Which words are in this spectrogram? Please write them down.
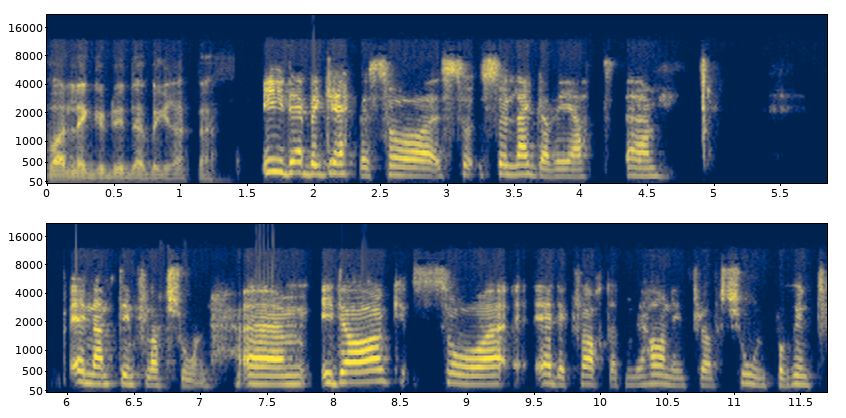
hva legger du i det begrepet? I det begrepet så, så, så legger vi at um, Jeg nevnte inflasjon. Um, I dag så er det klart at når vi har en inflasjon på rundt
